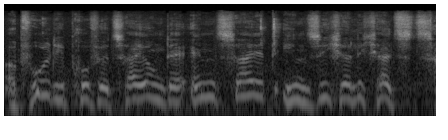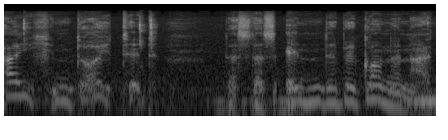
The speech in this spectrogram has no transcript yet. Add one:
Obwohl die Prophezeiung der Endzeit ihn sicherlich als Zeichen deutet, dass das Ende begonnen hat.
